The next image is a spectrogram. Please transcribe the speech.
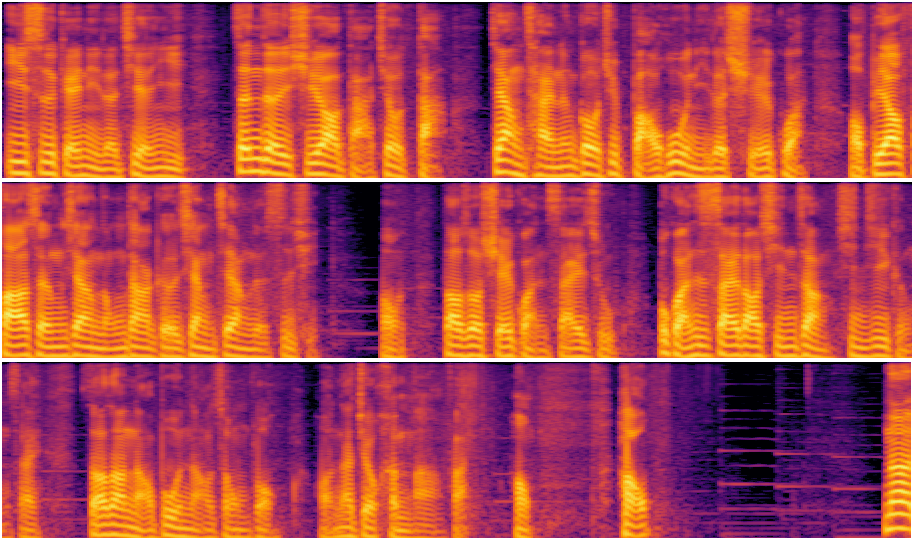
医师给你的建议，真的需要打就打，这样才能够去保护你的血管哦，不要发生像农大哥像这样的事情哦，到时候血管塞住，不管是塞到心脏、心肌梗塞，烧到脑部、脑中风哦，那就很麻烦。好，好，那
